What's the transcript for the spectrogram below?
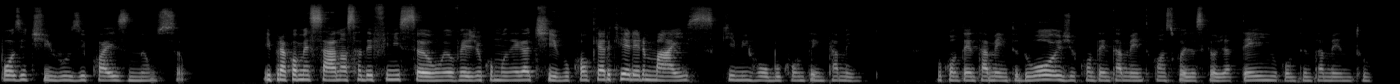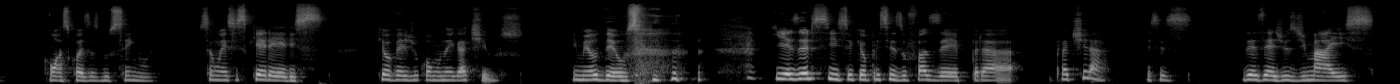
positivos e quais não são. E para começar a nossa definição, eu vejo como negativo qualquer querer mais que me rouba o contentamento. O contentamento do hoje, o contentamento com as coisas que eu já tenho, o contentamento com as coisas do Senhor. São esses quereres que eu vejo como negativos. E meu Deus, que exercício que eu preciso fazer para tirar esses desejos demais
